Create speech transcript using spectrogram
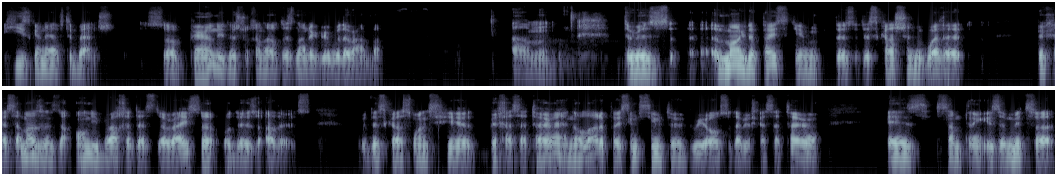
he's going to have to bench. So apparently, the Shulchan Aruch does not agree with the Rambam. Um, there is among the Paiskim, there's a discussion whether Birchas Hamazon is the only bracha that's the Raisa or there's others. We discussed once here Birchas HaTorah, and a lot of Paiskim seem to agree also that Birchas is something, is a mitzvah,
